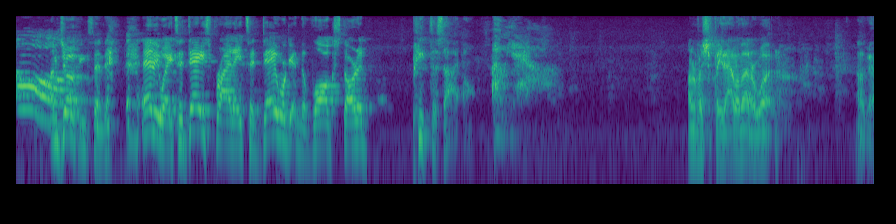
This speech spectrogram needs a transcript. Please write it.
Oh. I'm joking, Cindy. Anyway, today's Friday. Today we're getting the vlog started, pizza style. Oh yeah. I don't know if I should fade out on that or what. Okay.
